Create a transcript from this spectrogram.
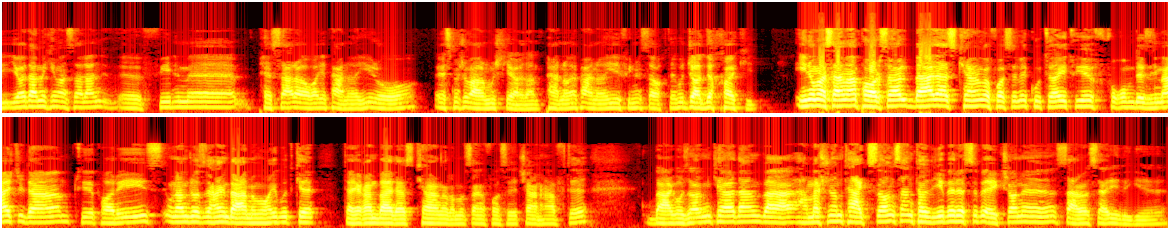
یادمه که مثلا فیلم پسر آقای پناهی رو اسمش رو فراموش کردم. پناه پناهی فیلم ساخته بود. جاده خاکی. اینو مثلا من پارسال بعد از کم و فاصله کوتاهی توی فقوم دزیمرج دیدم توی پاریس. اونم جزء همین برنامه هایی بود که دقیقا بعد از کن حالا مثلا فاصله چند هفته برگزار می‌کردم و همشون هم تکسانسن تا دیگه برسه به اکران سراسری دیگه.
